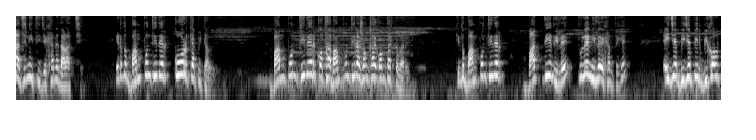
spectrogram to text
রাজনীতি যেখানে দাঁড়াচ্ছে, এটা তো বামপন্থীদের কোর ক্যাপিটাল। বামপন্থীদের কথা, বামপন্থীরা সংখ্যায় কম থাকতে পারে। কিন্তু বামপন্থীদের বাদ দিয়ে দিলে তুলে নিলে এখান থেকে, এই যে বিজেপির বিকল্প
